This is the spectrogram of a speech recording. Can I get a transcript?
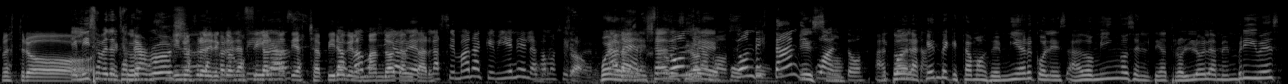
nuestro Elizabeth Director Chaperro y nuestro director musical Matías Chapiro que nos mandó a cantar. La semana que viene las vamos a ir a ver. Bueno, a ver, ya ¿dónde, ¿dónde están y Eso, cuánto? A ¿Y toda la están? gente que estamos de miércoles a domingos en el Teatro Lola Membrives,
